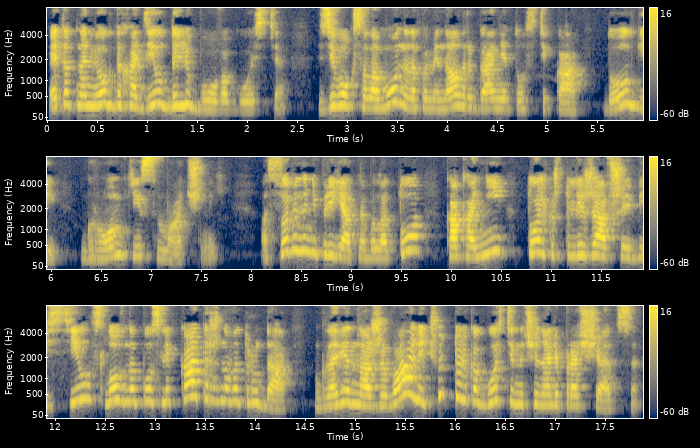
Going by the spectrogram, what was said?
Этот намек доходил до любого гостя. Зевок Соломона напоминал рыгание толстяка, долгий, громкий и смачный. Особенно неприятно было то, как они, только что лежавшие без сил, словно после каторжного труда, мгновенно оживали, чуть только гости начинали прощаться.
